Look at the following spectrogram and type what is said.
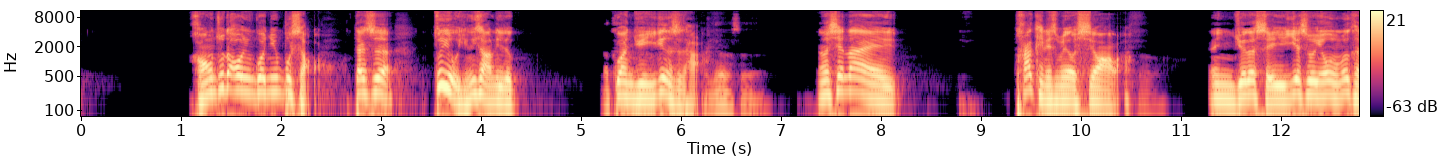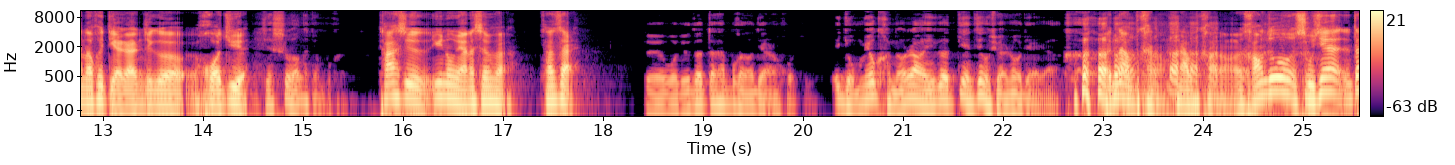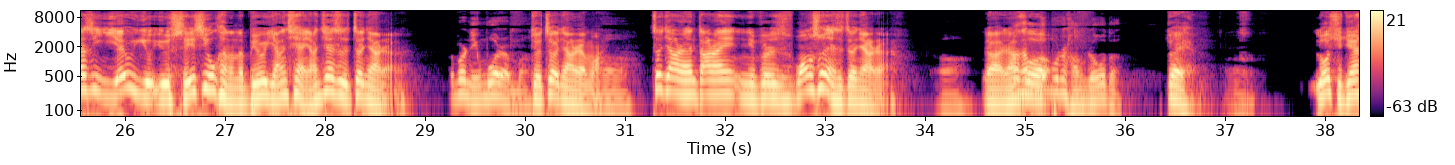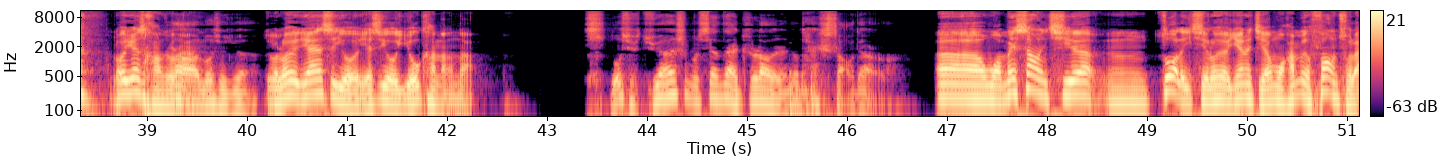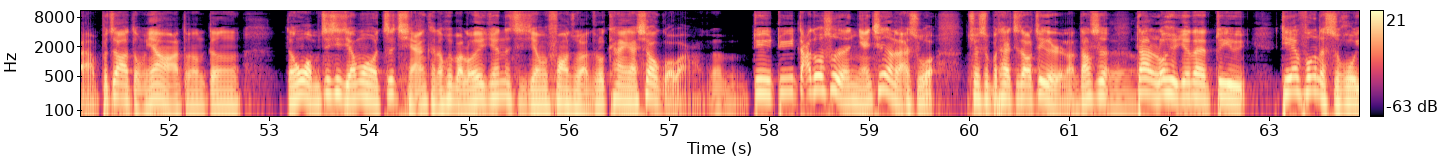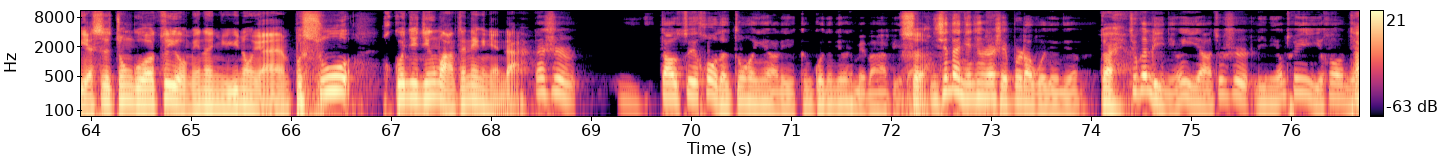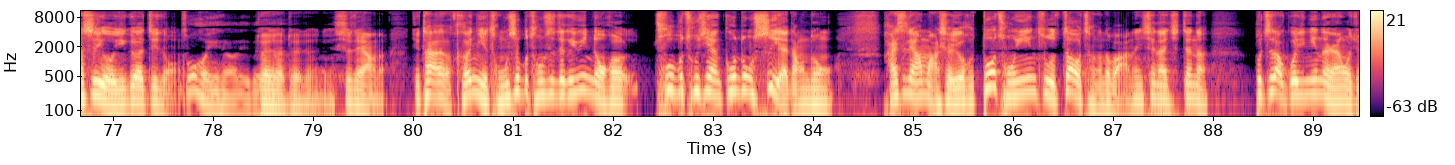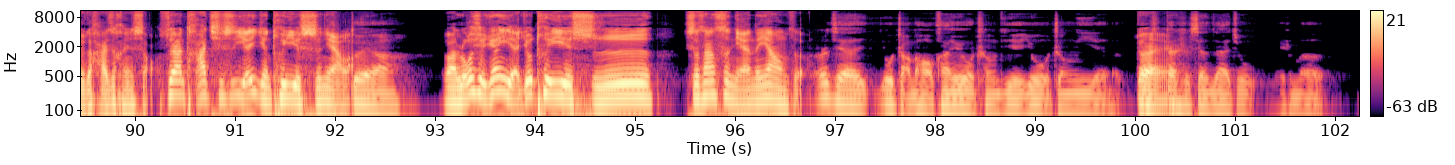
杭州的奥运冠军不少，但是最有影响力的冠军一定是他，肯定是。那现在他肯定是没有希望了。嗯，你觉得谁？叶诗文有没有可能会点燃这个火炬？叶诗文肯定不可能，他是运动员的身份参赛。对，我觉得，但他不可能点燃火炬。有没有可能让一个电竞选手点燃？那不可能，那不可能。杭州首先，但是也有有有谁是有可能的？比如杨倩，杨倩是浙江人，那不是宁波人吗？对，浙江人嘛。浙江人当然，你不是汪顺也是浙江人啊，对吧？然后都不是杭州的。对，罗雪娟，罗雪娟是杭州人啊。罗雪娟，对吧？罗雪娟是有，也是有有可能的。罗雪娟是不是现在知道的人都太少点了？呃，我们上一期嗯做了一期罗小娟的节目，还没有放出来，不知道怎么样啊？等等等我们这期节目之前，可能会把罗雪娟那期节目放出来，都看一下效果吧。嗯，对于对于大多数人年轻人来说，确实不太知道这个人了。当时，但是罗雪娟在最巅峰的时候，也是中国最有名的女运动员，不输郭晶晶嘛，在那个年代。但是。到最后的综合影响力跟郭晶晶是没办法比的。是你现在年轻人谁不知道郭晶晶？对，就跟李宁一样，就是李宁退役以后，他是有一个这种综合影响力。对对对对对，是这样的。就他和你从事不从事这个运动或出不出现公众视野当中，还是两码事，有多重因素造成的吧？那你现在真的不知道郭晶晶的人，我觉得还是很少。虽然他其实也已经退役十年了。对啊，对吧？罗雪娟也就退役十。十三四年的样子，而且又长得好看，又有成绩，又有争议。对，但是现在就没什么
